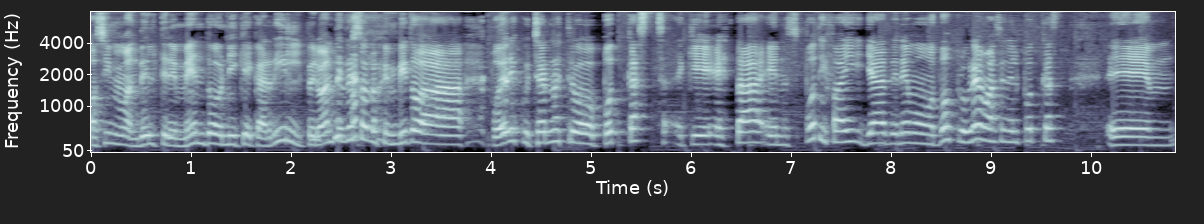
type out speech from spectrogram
Volvemos y me mandé el tremendo Nike Carril, pero antes de eso los invito a poder escuchar nuestro podcast que está en Spotify. Ya tenemos dos programas en el podcast eh,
